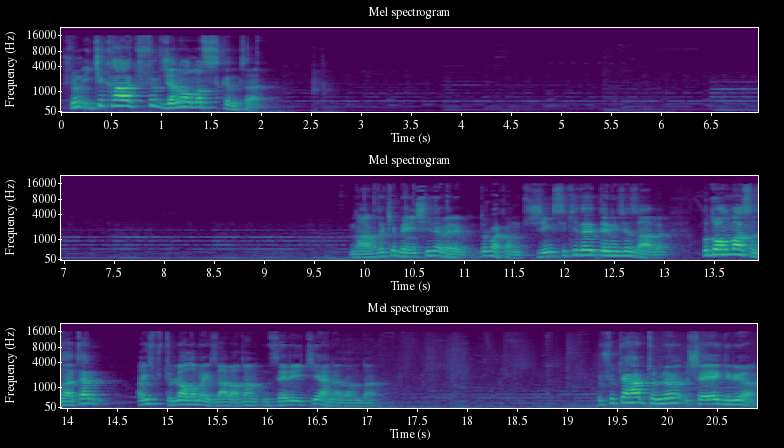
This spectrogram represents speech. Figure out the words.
Şunun 2k küsür canı olması sıkıntı. Nardaki Banshee ile verebilir. Dur bakalım. Jinx 2'de deneyeceğiz abi. Bu da olmazsa zaten hiçbir türlü alamayız abi. Adam Zeri 2 yani adamda. Bu çünkü her türlü şeye giriyor.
